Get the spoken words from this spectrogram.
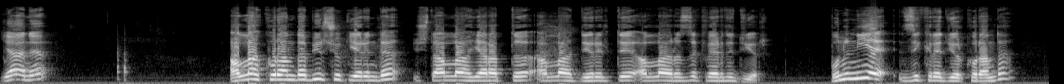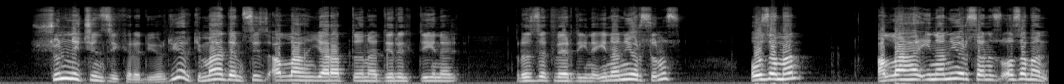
Yani Allah Kur'an'da birçok yerinde işte Allah yarattı, Allah diriltti, Allah rızık verdi diyor. Bunu niye zikrediyor Kur'an'da? Şunun için zikrediyor. Diyor ki madem siz Allah'ın yarattığına, dirilttiğine, rızık verdiğine inanıyorsunuz. O zaman Allah'a inanıyorsanız o zaman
